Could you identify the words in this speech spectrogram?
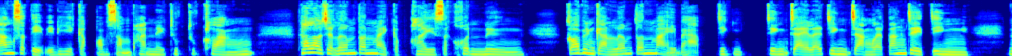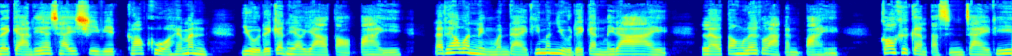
ตั้งสติดีๆกับความสัมพันธ์ในทุกๆ ครั้ง ถ้าเราจะเริ่มต้นใหม่กับใครสักคนหนึ่ง ก็เป็นการเริ่มต้นใหม่แบบจริง จริงใจและจริงจังและตั้งใจจริง ในการที่จะใช้ชีวิตครอบครัวให้มันอยู่ด้วยกันยาวๆต่อไป และถ้าวันหนึ่งวันใดที่มันอยู่ด้วยกันไม่ได้ แล้วต้องเลิกลากันไป ก็คือการตัดสินใจที่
